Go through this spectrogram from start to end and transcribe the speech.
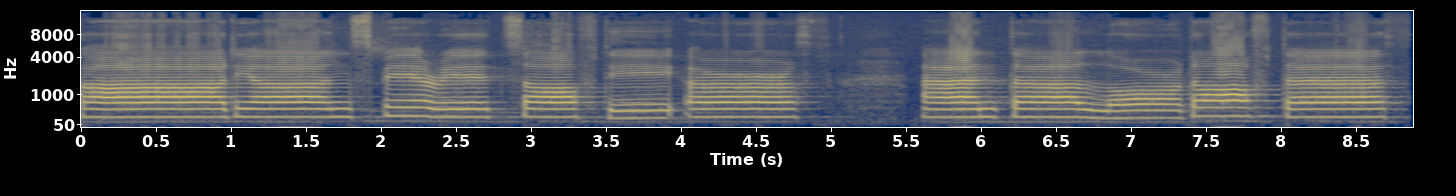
guardian spirits of the earth, and the Lord of death.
